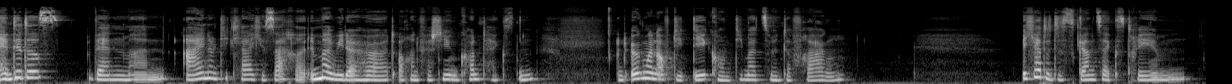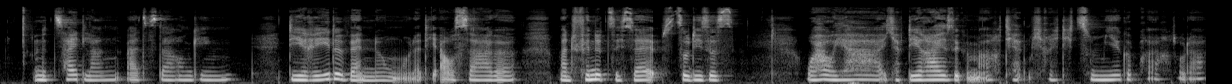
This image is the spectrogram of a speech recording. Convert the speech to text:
Kennt ihr das, wenn man ein und die gleiche Sache immer wieder hört, auch in verschiedenen Kontexten, und irgendwann auf die Idee kommt, die mal zu hinterfragen? Ich hatte das ganz extrem eine Zeit lang, als es darum ging, die Redewendung oder die Aussage, man findet sich selbst, so dieses, wow, ja, ich habe die Reise gemacht, die hat mich richtig zu mir gebracht oder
